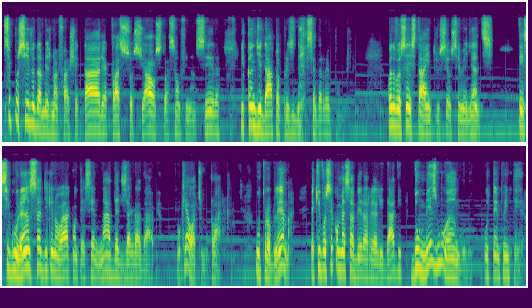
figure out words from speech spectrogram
se possível da mesma faixa etária, classe social, situação financeira e candidato à presidência da República. Quando você está entre os seus semelhantes, tem segurança de que não vai acontecer nada desagradável, o que é ótimo, claro. O problema é que você começa a ver a realidade do mesmo ângulo o tempo inteiro.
